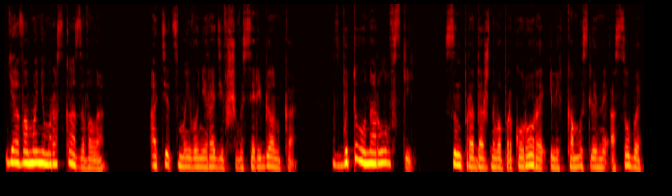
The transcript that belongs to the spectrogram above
Я вам о нем рассказывала. Отец моего неродившегося ребенка. В быту он Орловский, сын продажного прокурора и легкомысленной особы,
